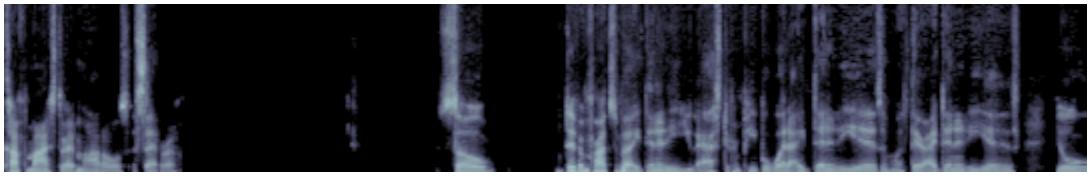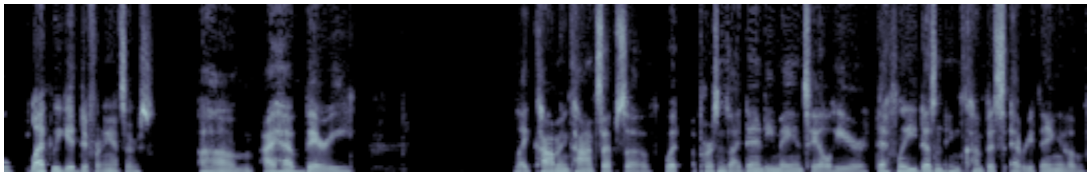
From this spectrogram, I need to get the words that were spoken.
compromised threat models, etc. So different parts of identity, you ask different people what identity is and what their identity is, you'll likely get different answers. Um, I have very like common concepts of what a person's identity may entail here definitely doesn't encompass everything of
